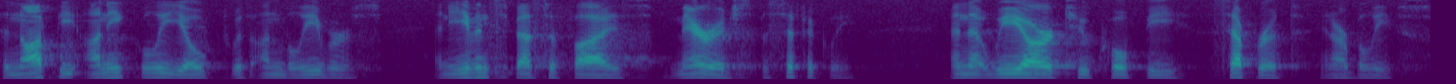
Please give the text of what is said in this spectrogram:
to not be unequally yoked with unbelievers, and even specifies marriage specifically, and that we are to, quote, be separate in our beliefs.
